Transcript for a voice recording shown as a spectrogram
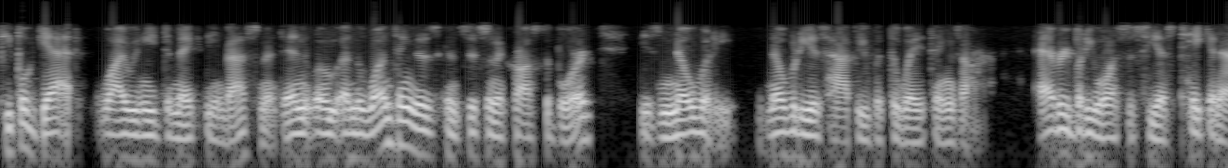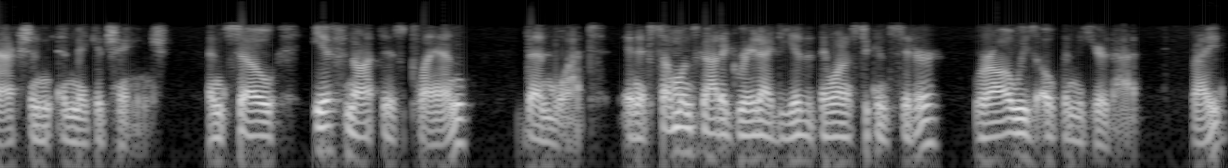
people get why we need to make the investment. And, um, and the one thing that is consistent across the board is nobody, nobody is happy with the way things are. Everybody wants to see us take an action and make a change. And so, if not this plan, then what? And if someone's got a great idea that they want us to consider, we're always open to hear that, right?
